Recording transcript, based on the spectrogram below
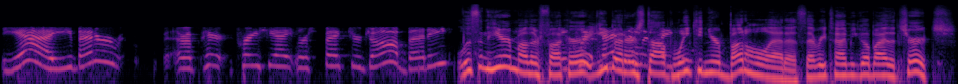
Yeah, you better appreciate and respect your job, buddy. Listen here, motherfucker. You better stop people. winking your butthole at us every time you go by the church.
